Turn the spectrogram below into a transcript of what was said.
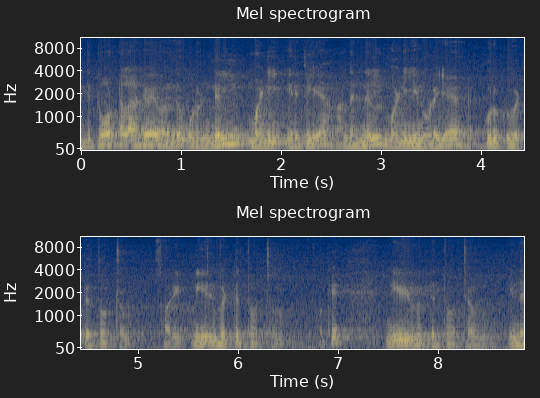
இது டோட்டலாகவே வந்து ஒரு நெல் மணி இருக்கு இல்லையா? அந்த நெல் மணியினுடைய குறுக்குவெட்டு தோற்றம். சாரி நீள்வெட்டு தோற்றம். ஓகே நீள்வெட்டு தோற்றம். இந்த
